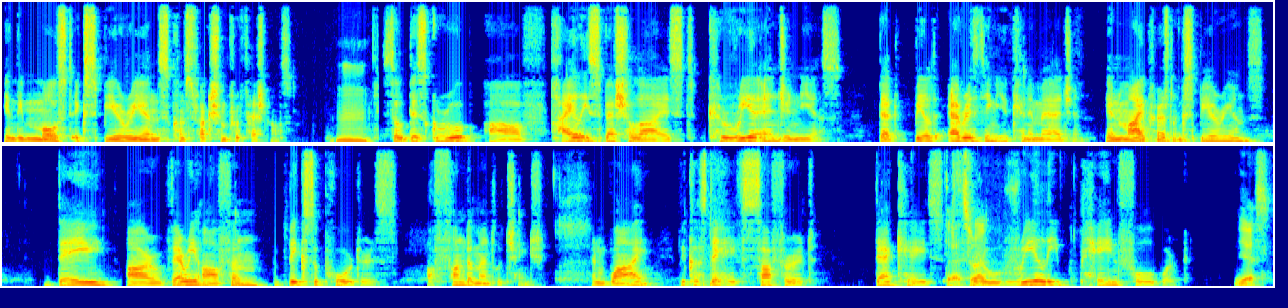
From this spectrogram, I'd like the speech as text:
in the most experienced construction professionals. Hmm. So, this group of highly specialized career engineers that build everything you can imagine, in my personal experience, they are very often big supporters of fundamental change. And why? Because they have suffered decades That's through really painful work. Yes.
